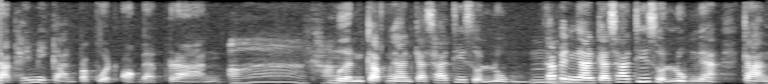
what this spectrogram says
จัดให้มีการประกวดออกแบบร้านอ่าค่ะเหมือนกับงานกาชาติที่สวนลุมอืมถ้าเป็นงานกาชาติที่สวนลุมเนี่ยการ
